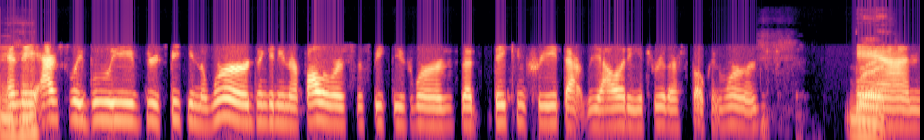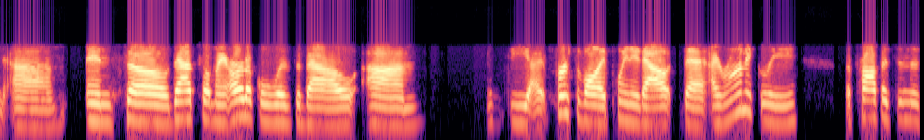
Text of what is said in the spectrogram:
And they Mhm. actually believe through speaking the words and getting their followers to speak these words that they can create that reality through their spoken words right. and uh, and so that's what my article was about. Um, the uh, first of all, I pointed out that ironically, the prophets in this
